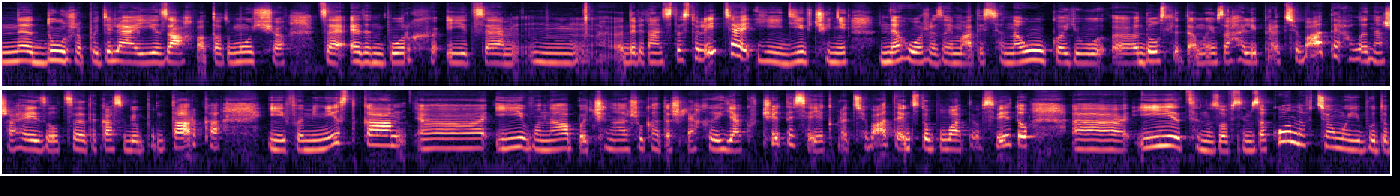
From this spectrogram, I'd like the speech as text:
не дуже поділяє її захвату, тому що це Единбург і це м, 19 століття, і дівчині не гоже займатися наукою, е, дослідами і взагалі працювати. Але наша Гейзел це така собі бунтарка і феміністка, е, і вона починає шукати шляхи, як вчитися, як працювати, як здобувати освіту. Е, І це не зовсім законно. В цьому і буде.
